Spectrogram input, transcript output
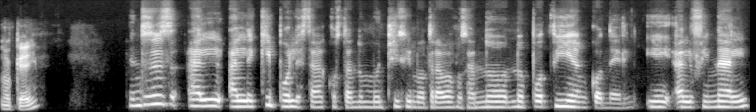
Ok. Entonces al, al equipo le estaba costando muchísimo trabajo, o sea, no, no podían con él. Y al final,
